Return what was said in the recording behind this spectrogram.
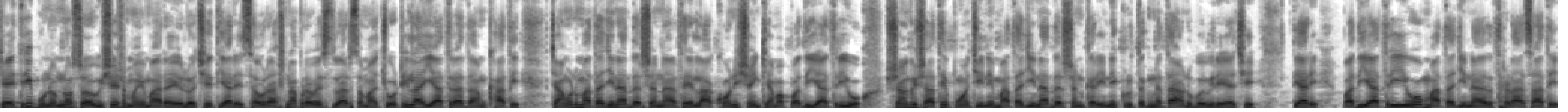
ચૈત્રી પૂનમનો સવિશેષ મહિમા રહેલો છે ત્યારે સૌરાષ્ટ્રના પ્રવેશદ્વાર સમા ચોટીલા યાત્રાધામ ખાતે ચામુંડ માતાજીના દર્શનાર્થે લાખોની સંખ્યામાં પદયાત્રીઓ સંઘ સાથે પહોંચીને માતાજીના દર્શન કરીને કૃતજ્ઞતા અનુભવી રહ્યા છે. ત્યારે પદયાત્રીઓ માતાજીના રથડા સાથે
